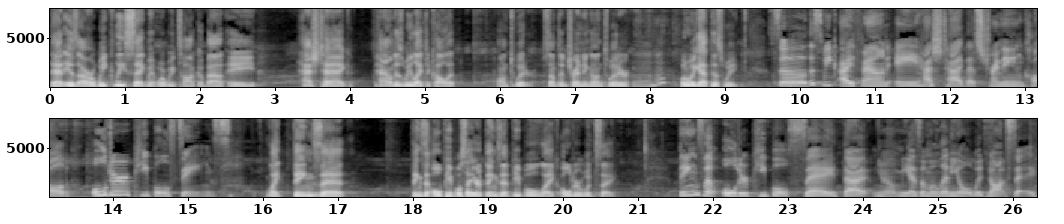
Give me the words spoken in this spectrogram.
That is our weekly segment where we talk about a hashtag pound, as we like to call it, on Twitter. Something trending on Twitter. Mm-hmm. What do we got this week? So this week, I found a hashtag that's trending called Older People Sayings. Like things that things that old people say, or things that people like older would say. Things that older people say that, you know, me as a millennial would not say.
